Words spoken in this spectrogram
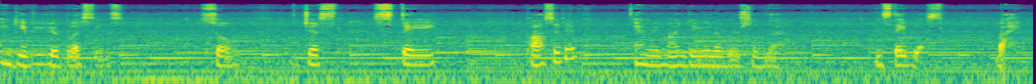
and give you your blessings. So just stay positive and remind the universe of that. And stay blessed. Bye.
